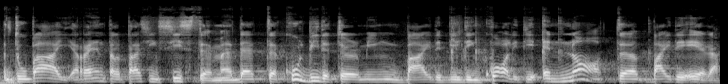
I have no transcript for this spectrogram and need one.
Dubai rental pricing system that could be determined by the building quality and not by the area.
